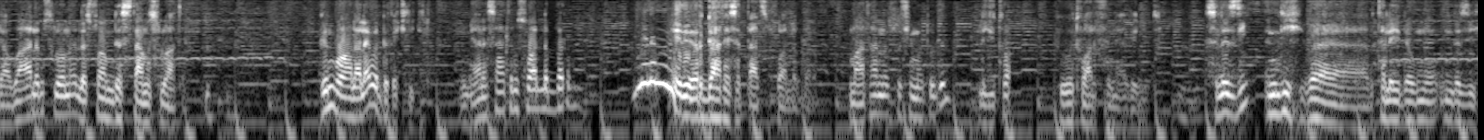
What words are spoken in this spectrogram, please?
ያው በዓለም ስለሆነ ለእሷም ደስታ መስሏት ግን በኋላ ላይ ወደቀች ልጅቷ። የሚያነሳትም ሰው አልነበረም። ምንም እርዳታ የሰጣት ሰው አልነበረም። ማታ እነሱ ሲመጡ ግን ልጅቷ ህይወቱ አልፎ ነው ያገኙት። ስለዚህ እንዲህ በተለይ ደግሞ እንደዚህ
